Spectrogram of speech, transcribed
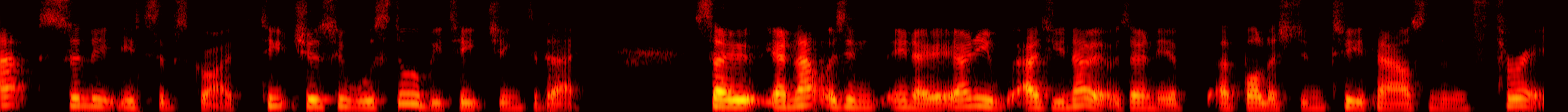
absolutely subscribed teachers who will still be teaching today so, and that was in, you know, only, as you know, it was only abolished in 2003.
